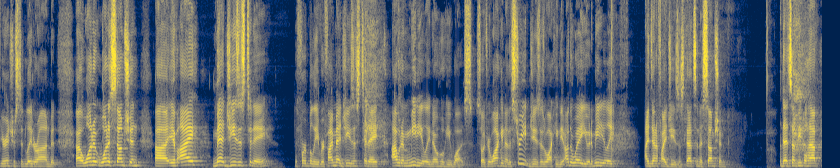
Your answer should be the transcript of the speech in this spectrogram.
you're interested later on, but uh, one, one assumption uh, if I met Jesus today, for a believer, if I met Jesus today, I would immediately know who he was. So if you're walking down the street and Jesus is walking the other way, you would immediately identify Jesus. That's an assumption that some people have.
